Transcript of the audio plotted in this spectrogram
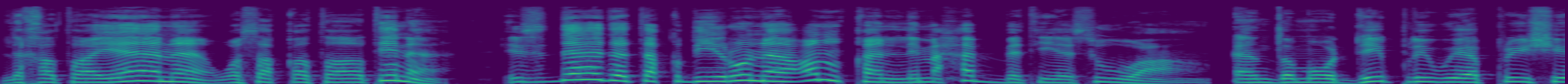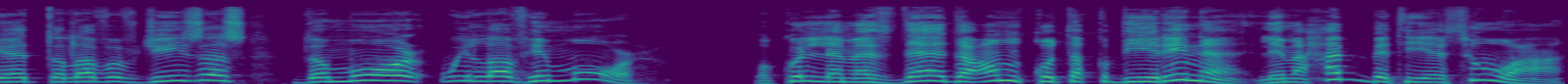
لخطايانا وسقطاتنا ازداد تقديرنا عمقا لمحبه يسوع And the more deeply we appreciate the love of Jesus, the more we love Him more. وكلما ازداد عمق تقديرنا لمحبه يسوع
